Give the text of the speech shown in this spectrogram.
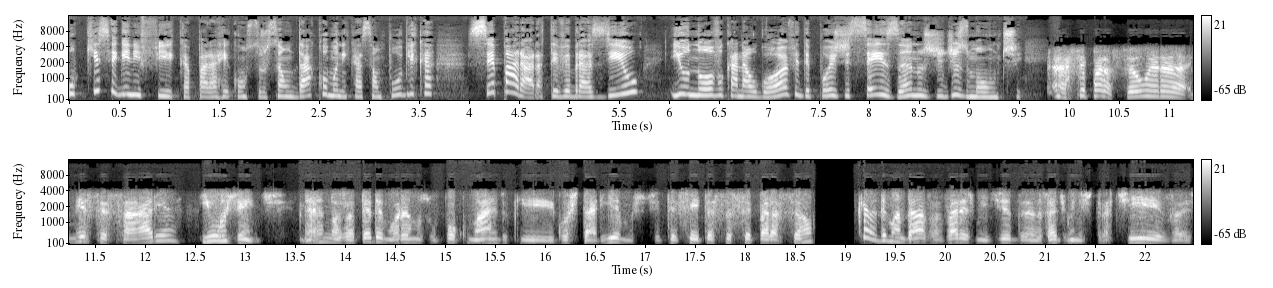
O que significa para a reconstrução da comunicação pública separar a TV Brasil e o novo Canal Gov depois de seis anos de desmonte? A separação era necessária e urgente. Né? Nós até demoramos um pouco mais do que gostaríamos de ter feito essa separação, porque ela demandava várias medidas administrativas,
